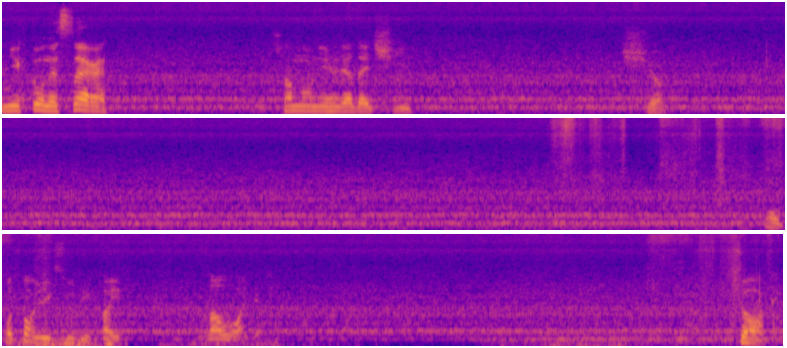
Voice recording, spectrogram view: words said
Ніхто не сере. Шановні глядачі. Що? О, поставлю їх сюди, хай заладять. Так.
